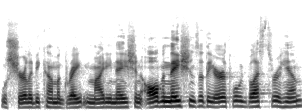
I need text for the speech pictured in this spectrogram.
will surely become a great and mighty nation. All the nations of the earth will be blessed through him.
